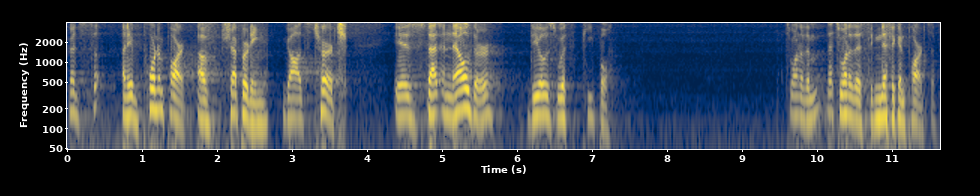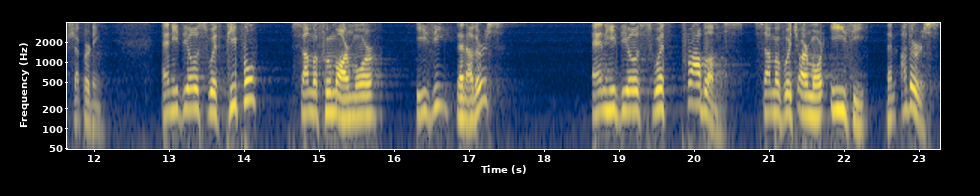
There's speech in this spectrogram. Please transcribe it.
Friends, an important part of shepherding God's church is that an elder deals with people. That's one of the, that's one of the significant parts of shepherding. And he deals with people, some of whom are more easy than others, and he deals with problems, some of which are more easy than others.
